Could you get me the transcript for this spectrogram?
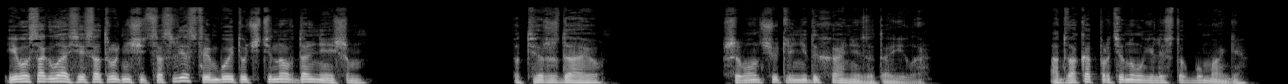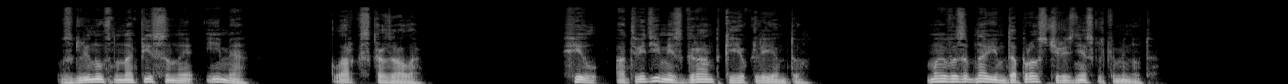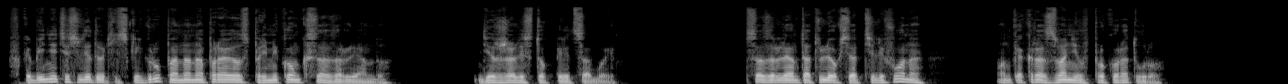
его согласие сотрудничать со следствием будет учтено в дальнейшем». «Подтверждаю». Шивон чуть ли не дыхание затаила. Адвокат протянул ей листок бумаги. Взглянув на написанное имя, Кларк сказала, «Фил, отведи мисс Грант к ее клиенту. Мы возобновим допрос через несколько минут». В кабинете следовательской группы она направилась прямиком к Сазерленду, держа листок перед собой. Сазерленд отвлекся от телефона, он как раз звонил в прокуратуру.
